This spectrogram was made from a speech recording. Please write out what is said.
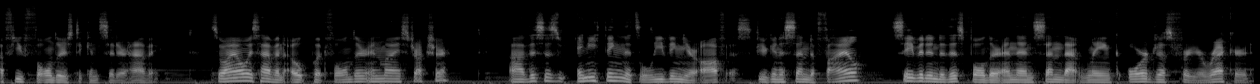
a few folders to consider having. So I always have an output folder in my structure. Uh, this is anything that's leaving your office. If you're going to send a file, save it into this folder and then send that link or just for your record,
